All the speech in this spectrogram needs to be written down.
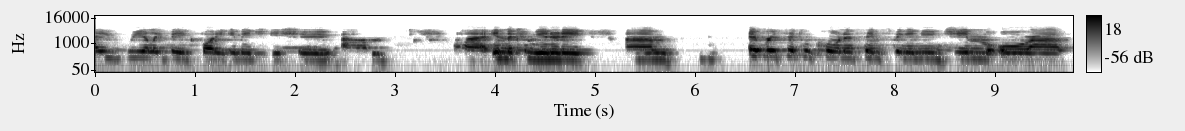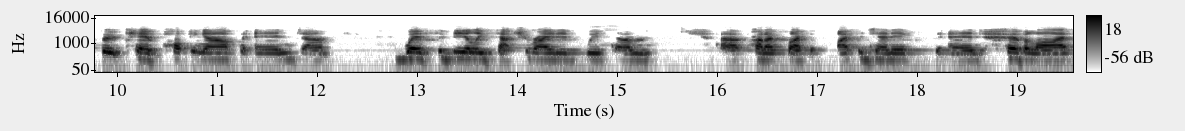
a really big body image issue um, uh, in the community. Um, every second corner seems to be a new gym or a boot camp popping up, and um, we're severely saturated with um, uh, products like Isagenix and Herbalife,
